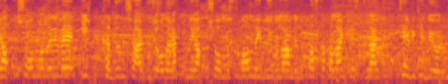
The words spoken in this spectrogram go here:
yapmış olmaları ve ilk kadın şarkıcı olarak bunu yapmış olması vallahi duygulandırdı. Pasta falan kestiler. Tebrik ediyorum.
